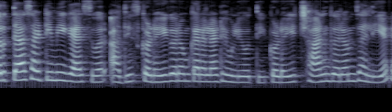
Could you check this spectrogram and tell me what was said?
तर त्यासाठी मी गॅसवर आधीच कढई गरम करायला ठेवली होती. कढई छान गरम झाली आहे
